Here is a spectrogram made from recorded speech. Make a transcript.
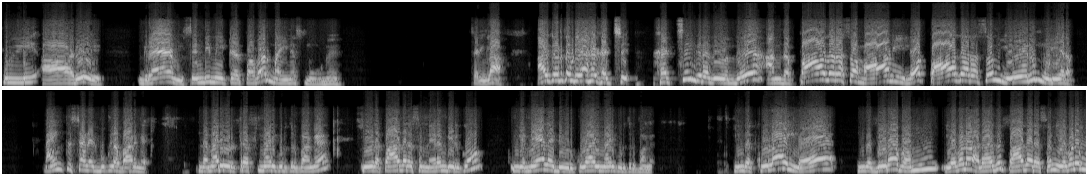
புள்ளி ஆறு கிராம் சென்டிமீட்டர் பவர் மைனஸ் மூணு. சரிங்களா? அதுக்கு அடுத்தபடியாக ஹச்சு ஹச்சுங்கிறது வந்து அந்த பாதரச மாநில பாதரசம் ஏறும் உயரம். நைன்த் ஸ்டாண்டர்ட் புக்ல பாருங்க. இந்த மாதிரி ஒரு ட்ரஃப் மாதிரி கொடுத்துருப்பாங்க. இதுல பாதரசம் நிரம்பி இருக்கும் இங்க மேல இப்படி ஒரு குழாய் மாதிரி கொடுத்துருப்பாங்க. இந்த குழாயில இந்த திரவம் எவ்வளவு அதாவது பாதரசம் எவ்வளவு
